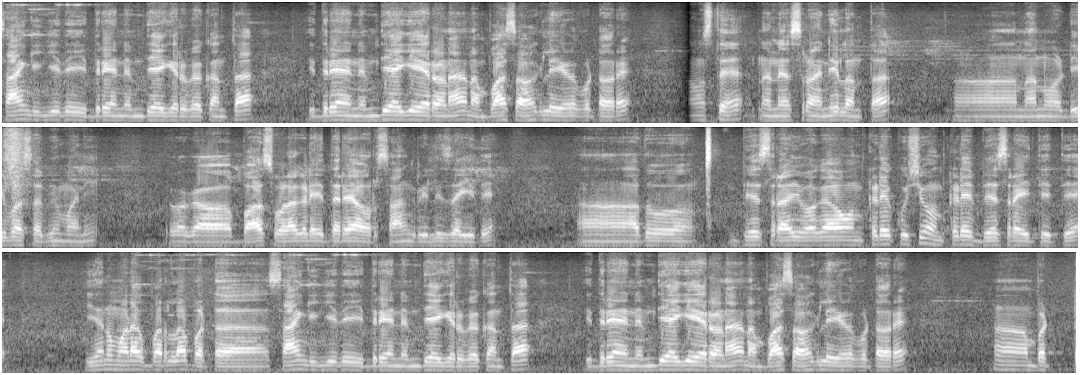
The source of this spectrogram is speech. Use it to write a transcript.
ಸಾಂಗ್ ಹಿಂಗಿದೆ, ಇದ್ರೆ ನೆಮ್ಮದಿಯಾಗಿರ್ಬೇಕಂತ. ಇದ್ರೆ ನೆಮ್ಮದಿಯಾಗೇ ಇರೋಣ ನಮ್ಮ ಬಾಸ್ ಆವಾಗಲೇ ಹೇಳ್ಬಿಟ್ಟವ್ರೆ. ನಮಸ್ತೆ, ನನ್ನ ಹೆಸರು ಅನಿಲ್ ಅಂತ. ನಾನು ಡಿ ಬಾಸ್ ಅಭಿಮಾನಿ. ಇವಾಗ ಬಾಸ್ ಒಳಗಡೆ ಇದ್ದಾರೆ, ಅವ್ರ ಸಾಂಗ್ ರಿಲೀಸ್ ಆಗಿದೆ. ಅದು ಬೇಸರ, ಇವಾಗ ಒಂದು ಕಡೆ ಖುಷಿ, ಒಂದು ಕಡೆ ಬೇಸರ ಐತೈತೆ. ಏನು ಮಾಡೋಕ್ಕೆ ಬರಲ್ಲ, ಬಟ್ ಸಾಂಗ್ ಹಿಂಗಿದೆ, ಇದ್ರೆ ನೆಮ್ಮದಿಯಾಗಿರ್ಬೇಕಂತ. ಇದ್ರೆ ನೆಮ್ಮದಿಯಾಗೇ ಇರೋಣ ನಮ್ಮ ಬಾಸ್ ಆವಾಗಲೇ ಹೇಳ್ಬಿಟ್ಟವ್ರೆ. ಬಟ್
